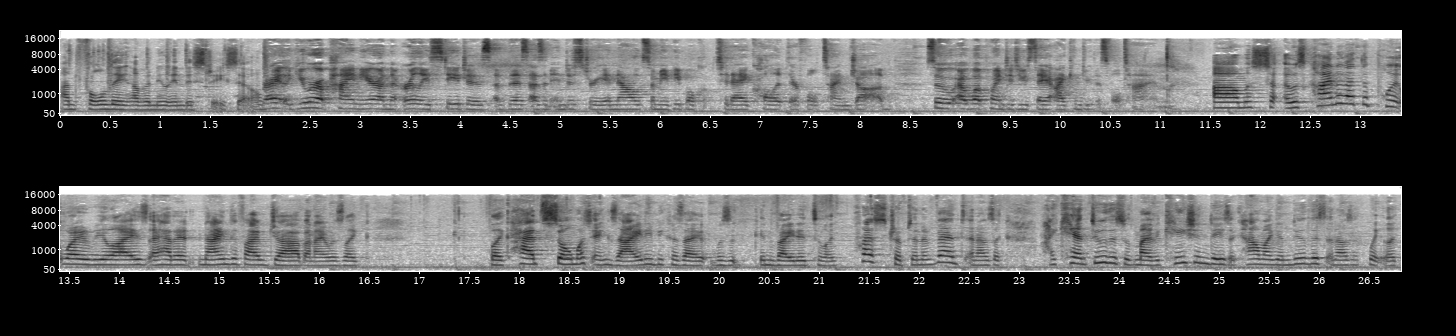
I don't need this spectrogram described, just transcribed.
unfolding of a new industry. So right, like you were a pioneer on the early stages of this as an industry, and now so many people today call it their full time job. So, at what point did you say I can do this full time? Um, so it was kind of at the point where I realized I had a nine to five job, and I was like like had so much anxiety because I was invited to like press trips and events and I was like I can't do this with my vacation days. Like how am I going to do this? And I was like wait like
